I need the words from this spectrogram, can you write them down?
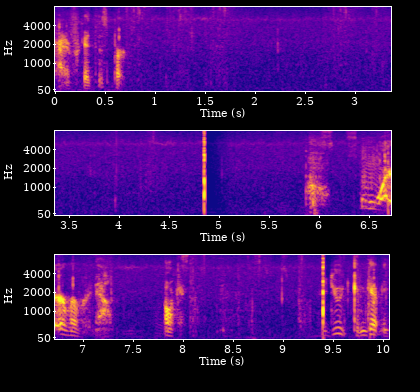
I forget this part. Oh, I remember it now. Okay. Hey, dude, come get me.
